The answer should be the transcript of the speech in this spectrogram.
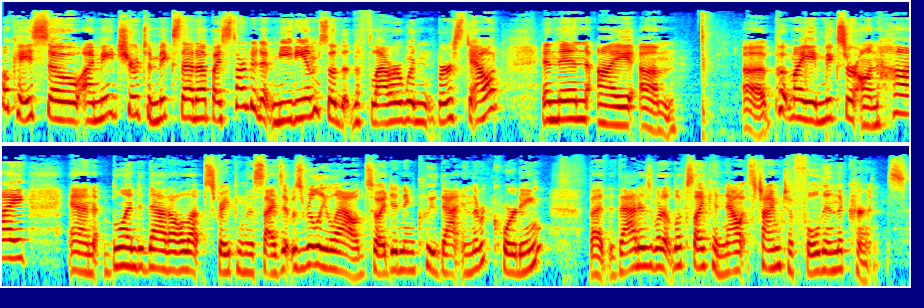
Okay, so I made sure to mix that up. I started at medium so that the flour wouldn't burst out, and then I um, uh, put my mixer on high and blended that all up, scraping the sides. It was really loud, so I didn't include that in the recording, but that is what it looks like, and now it's time to fold in the currants.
